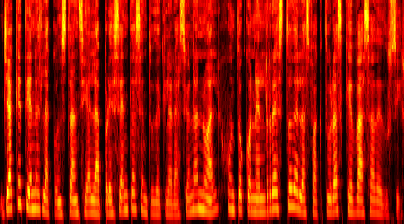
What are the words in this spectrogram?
Ya que tienes la constancia, la presentas en tu declaración anual junto con el resto de las facturas que vas a deducir.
